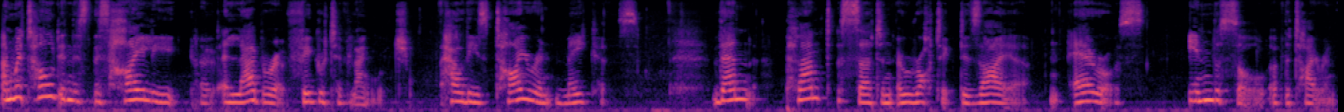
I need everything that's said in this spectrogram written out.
And we're told in this, this highly you know, elaborate figurative language how these tyrant makers then plant a certain erotic desire, eros, in the soul of the tyrant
